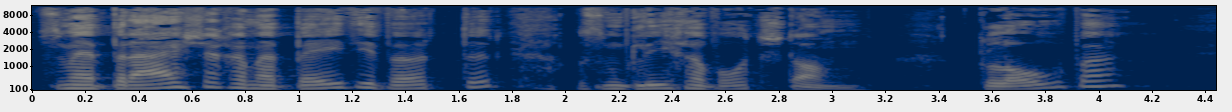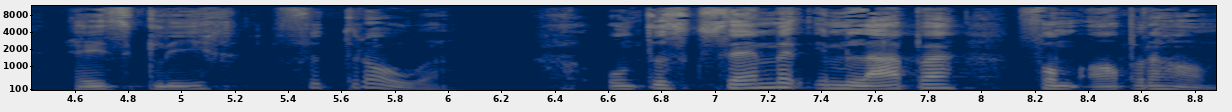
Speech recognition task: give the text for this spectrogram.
Aus dem Hebräischen kommen beide Wörter aus dem gleichen Wortstamm. Glauben heisst gleich Vertrauen. Und das sehen wir im Leben von Abraham.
